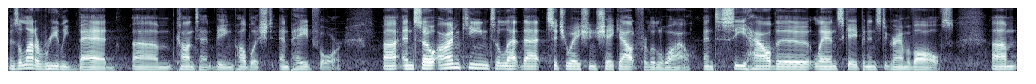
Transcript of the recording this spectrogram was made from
There's a lot of really bad um, content being published and paid for. Uh, and so I'm keen to let that situation shake out for a little while and to see how the landscape in Instagram evolves um,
